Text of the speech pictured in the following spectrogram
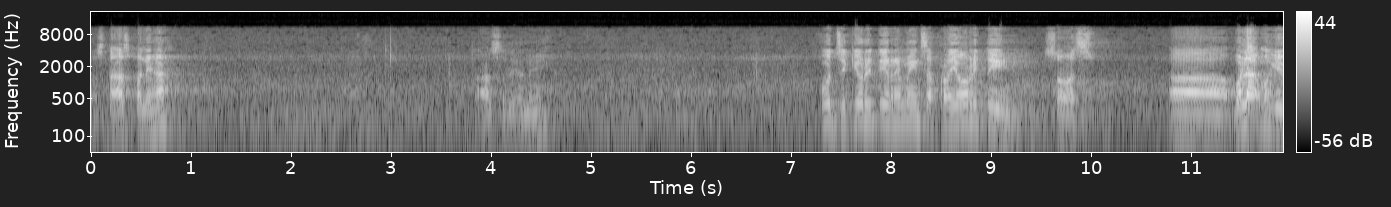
Mas taas pa ni ha. Taas rin ano eh. Food security remains a priority. So as uh, wala magi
